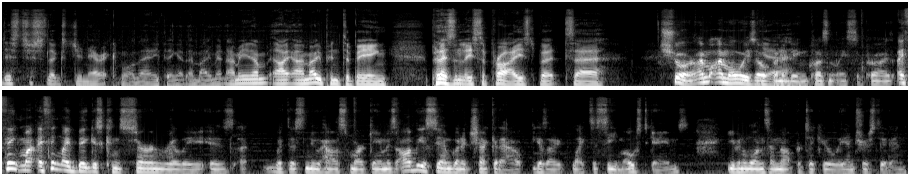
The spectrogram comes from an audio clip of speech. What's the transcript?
this just looks generic more than anything at the moment. I mean, I'm I, am i am open to being pleasantly surprised, but uh, Sure, I'm I'm always open yeah. to being pleasantly surprised. I think my I think my biggest concern really is uh, with this new Housemarque game is obviously I'm going to check it out because I like to see most games, even ones I'm not particularly interested in.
